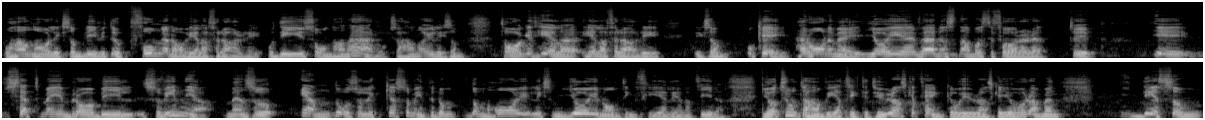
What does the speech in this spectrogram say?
Och han har liksom blivit uppfångad av hela Ferrari och det är ju sån han är också. Han har ju liksom tagit hela, hela Ferrari, liksom, okej, okay, här har ni mig, jag är världens snabbaste förare, typ. Eh, sätt mig i en bra bil så vinner jag. Men så ändå så lyckas de inte. De, de har ju, liksom, gör ju någonting fel hela tiden. Jag tror inte han vet riktigt hur han ska tänka och hur han ska göra, men det som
